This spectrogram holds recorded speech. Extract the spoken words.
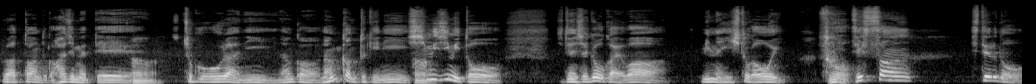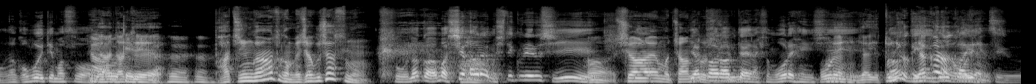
フラットワンとか始めて、うん直後ぐらいに、なんか、なんかの時に、しみじみと、自転車業界は、みんないい人が多い。そう。絶賛してるのを、なんか覚えてますわ。いや、あだってパチンコ屋とかめちゃくちゃっすもん。そう、なんか、まあ、支払いもしてくれるし、うん支払いもちゃんとやからみたいな人もおれへんし。おれへんいやいやとにかくやからがおれへんっていう。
